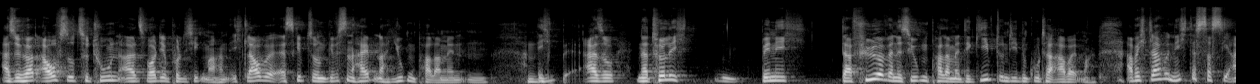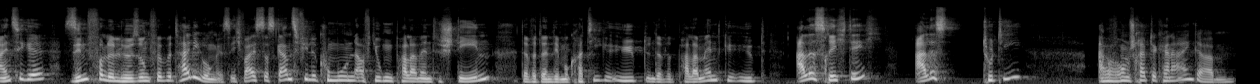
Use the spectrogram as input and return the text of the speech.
Also hört auf, so zu tun, als wollt ihr Politik machen. Ich glaube, es gibt so einen gewissen Hype nach Jugendparlamenten. Ich, also natürlich bin ich dafür, wenn es Jugendparlamente gibt und die eine gute Arbeit machen. Aber ich glaube nicht, dass das die einzige sinnvolle Lösung für Beteiligung ist. Ich weiß, dass ganz viele Kommunen auf Jugendparlamente stehen. Da wird dann Demokratie geübt und da wird Parlament geübt. Alles richtig, alles tutti. Aber warum schreibt ihr keine Eingaben?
